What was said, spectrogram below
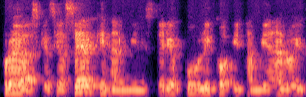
pruebas, que se acerquen al Ministerio Público y también al OIJ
